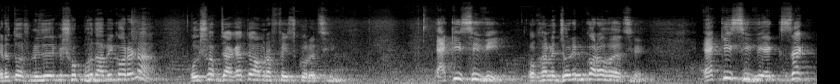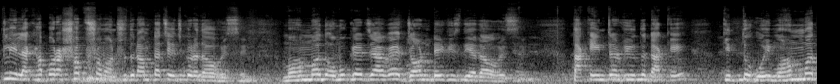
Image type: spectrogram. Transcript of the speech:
এটা তো নিজেদেরকে সভ্য দাবি করে না ওই সব জায়গাতেও আমরা ফেস করেছি। একই সিভি ওখানে জরিপ করা হয়েছে। একই সিভি এক্স্যাক্টলি লেখাপড়া সব সমান, শুধু নামটা চেঞ্জ করে দেওয়া হয়েছে। মোহাম্মদ অমুকের জায়গায় জন ডেভিস দিয়ে দেওয়া হয়েছে। তাকে ইন্টারভিউতে ডাকে, কিন্তু ওই মোহাম্মদ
